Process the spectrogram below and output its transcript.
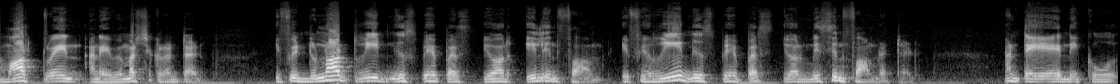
మార్క్ ట్వైన్ అనే విమర్శకుడు అంటాడు if you do not read newspapers you are ill informed if you read newspapers you are misinformed అంటాడు. అంటే నీకు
